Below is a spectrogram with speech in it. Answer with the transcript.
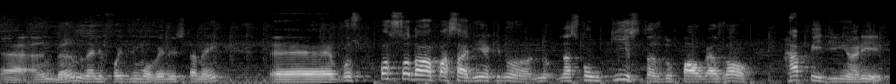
é, andando, né, ele foi desenvolvendo isso também. É, posso só dar uma passadinha aqui no, no, nas conquistas do Paul Gasol, rapidinho ali.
